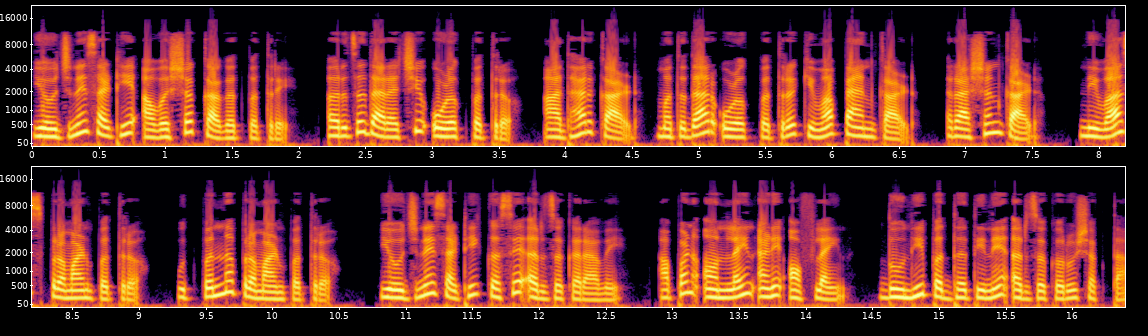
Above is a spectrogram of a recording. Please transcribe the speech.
योजनेसाठी आवश्यक कागदपत्रे अर्जदाराची ओळखपत्र आधार कार्ड मतदार ओळखपत्र किंवा पॅन कार्ड राशन कार्ड निवास प्रमाणपत्र उत्पन्न प्रमाणपत्र. योजनेसाठी कसे अर्ज करावे? आपण ऑनलाईन आणि ऑफलाईन दोन्ही पद्धतीने अर्ज करू शकता.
